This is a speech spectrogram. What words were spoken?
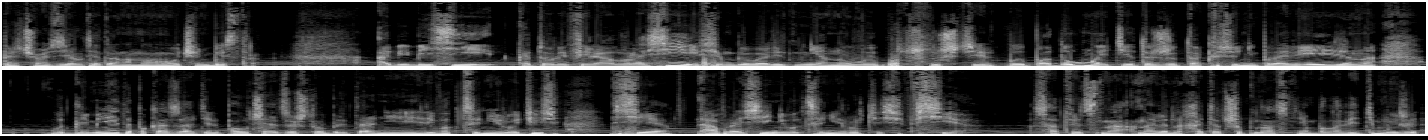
Причем сделать это нам очень быстро. А BBC, который филиал в России, всем говорит, не, ну вы, слушайте, вы подумайте, это же так все не проверено. Вот для меня это показатель. Получается, что в Британии вакцинируйтесь все, а в России не вакцинируйтесь все. Соответственно, наверное, хотят, чтобы нас не было. Ведь мы же...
